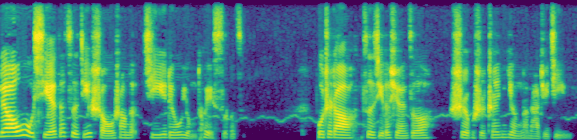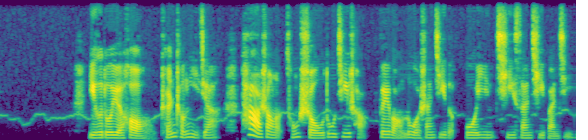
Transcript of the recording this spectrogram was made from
了悟写在自己手上的“急流勇退”四个字。不知道自己的选择是不是真应了那句寄语。一个多月后，陈诚一家踏上了从首都机场飞往洛杉矶的波音七三七班机。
